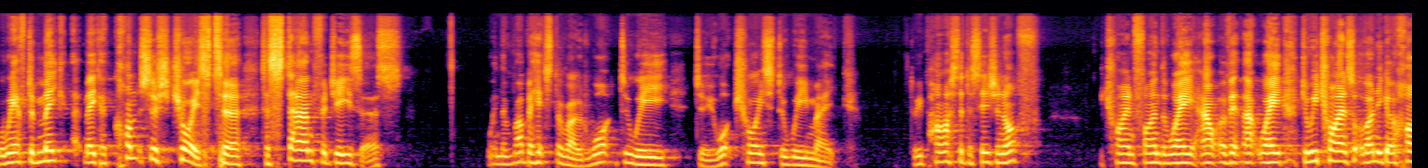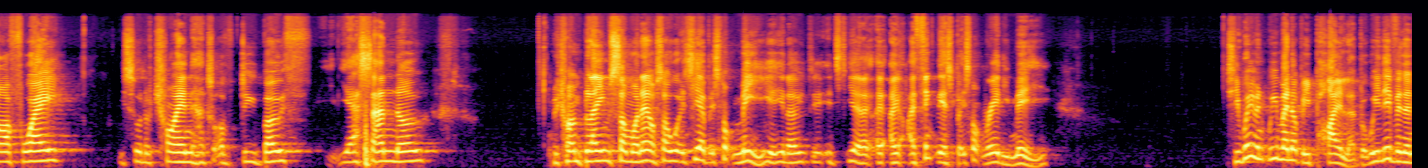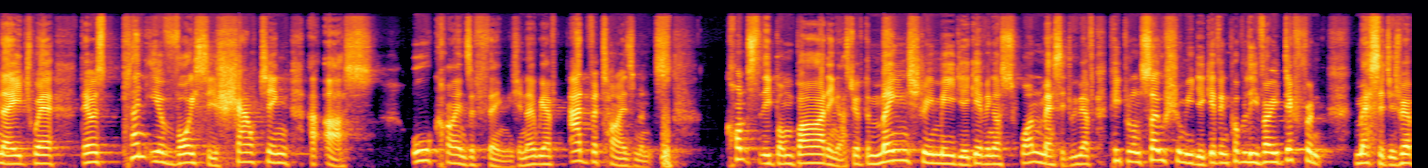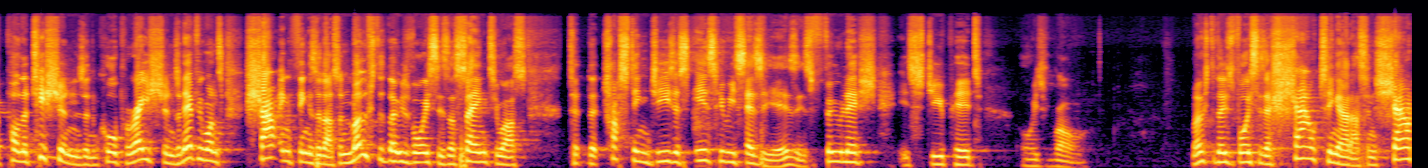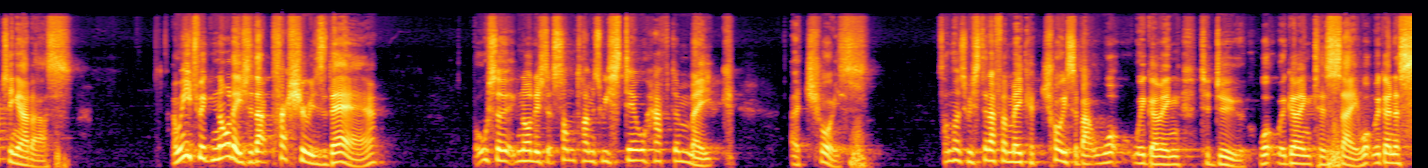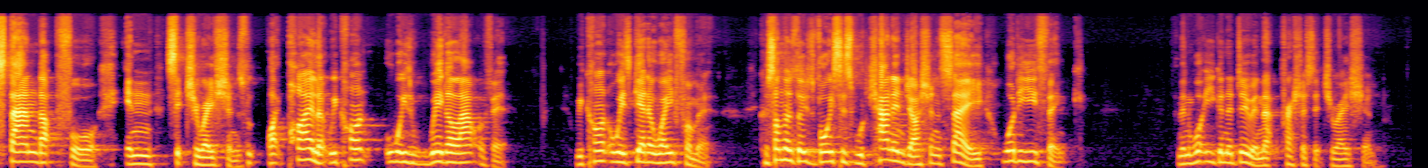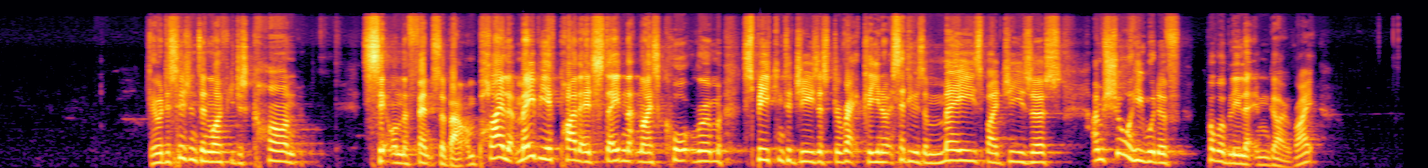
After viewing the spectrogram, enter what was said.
where we have to make, make a conscious choice to, to stand for Jesus. When the rubber hits the road, what do we do? What choice do we make? Do we pass the decision off? We try and find the way out of it that way. Do we try and sort of only go halfway? We sort of try and sort of do both, yes and no. We try and blame someone else. Oh, it's yeah, but it's not me. You know, it's yeah, I, I think this, but it's not really me. See, we, we may not be Pilate, but we live in an age where there is plenty of voices shouting at us all kinds of things. You know, we have advertisements constantly bombarding us. We have the mainstream media giving us one message. We have people on social media giving probably very different messages. We have politicians and corporations, and everyone's shouting things at us. And most of those voices are saying to us to, that trusting Jesus is who he says he is, is foolish, is stupid, or is wrong. Most of those voices are shouting at us and shouting at us. And we need to acknowledge that that pressure is there, but also acknowledge that sometimes we still have to make a choice. Sometimes we still have to make a choice about what we're going to do, what we're going to say, what we're going to stand up for in situations. Like Pilate, we can't always wiggle out of it. We can't always get away from it. Because sometimes those voices will challenge us and say, What do you think? And then what are you going to do in that pressure situation? There are decisions in life you just can't sit on the fence about. And Pilate, maybe if Pilate had stayed in that nice courtroom speaking to Jesus directly, you know, it said he was amazed by Jesus. I'm sure he would have probably let him go, right?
